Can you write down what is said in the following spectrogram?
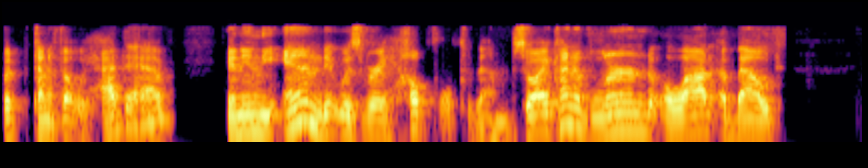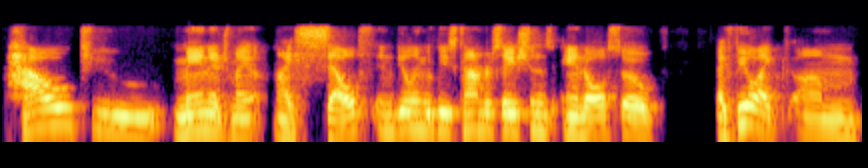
but kind of felt we had to have. And in the end, it was very helpful to them. So I kind of learned a lot about how to manage my myself in dealing with these conversations and also i feel like um,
